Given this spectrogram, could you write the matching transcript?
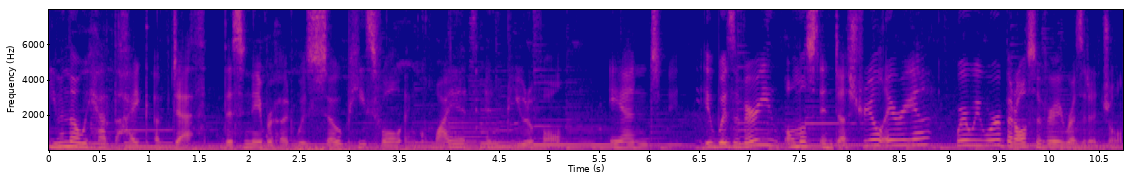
Even though we had the hike of death, this neighborhood was so peaceful and quiet and beautiful. And it was a very almost industrial area where we were, but also very residential.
